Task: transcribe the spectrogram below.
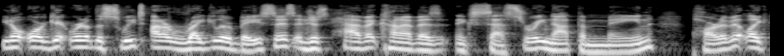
you know, or get rid of the sweets on a regular basis and just have it kind of as an accessory, not the main part of it. Like,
